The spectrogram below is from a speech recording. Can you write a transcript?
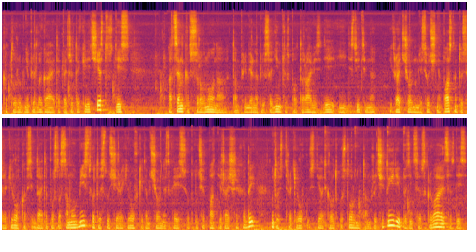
которую мне предлагает, опять же, так или чест, то здесь оценка все равно на там примерно плюс один, плюс полтора везде. И действительно, играть черным здесь очень опасно, то есть рокировка всегда это просто самоубийство, то есть в случае рокировки там черные, скорее всего, получат мат ближайшие ходы, ну то есть рокировку сделать короткую сторону, там уже 4, позиция вскрывается, здесь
